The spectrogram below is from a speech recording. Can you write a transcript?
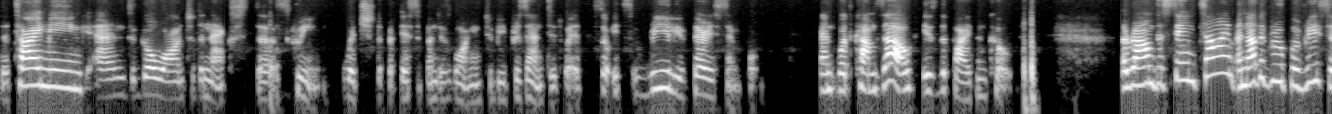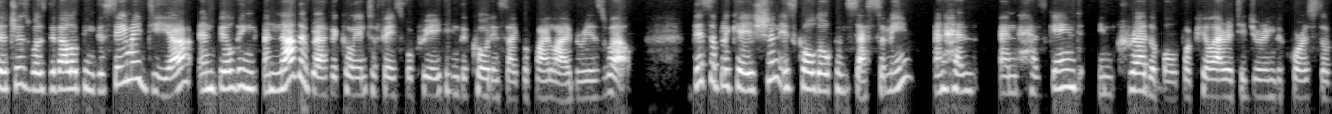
the timing and go on to the next uh, screen, which the participant is going to be presented with. So it's really very simple. And what comes out is the Python code. Around the same time, another group of researchers was developing the same idea and building another graphical interface for creating the code in PsychoPy library as well. This application is called Open Sesame and has and has gained incredible popularity during the course of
